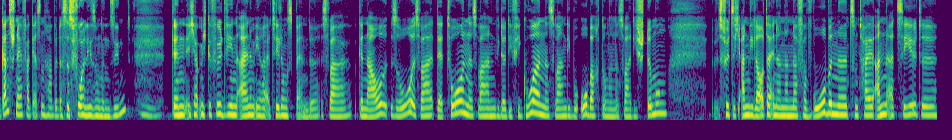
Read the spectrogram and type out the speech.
ganz schnell vergessen habe, dass es Vorlesungen sind. Mhm. Denn ich habe mich gefühlt wie in einem ihrer Erzählungsbände. Es war genau so, es war der Ton, es waren wieder die Figuren, es waren die Beobachtungen, es war die Stimmung. Es fühlt sich an wie lauter ineinander verwobene, zum Teil anerzählte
